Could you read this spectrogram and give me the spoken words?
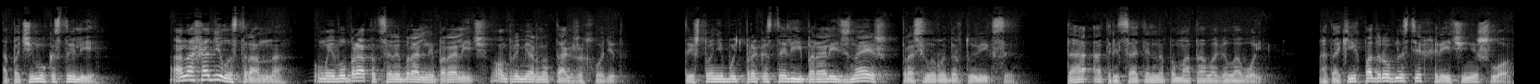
«А почему костыли?» «Она ходила странно. У моего брата церебральный паралич. Он примерно так же ходит». «Ты что-нибудь про костыли и паралич знаешь?» – просил Роберт у Виксы. Та отрицательно помотала головой. О таких подробностях речи не шло.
